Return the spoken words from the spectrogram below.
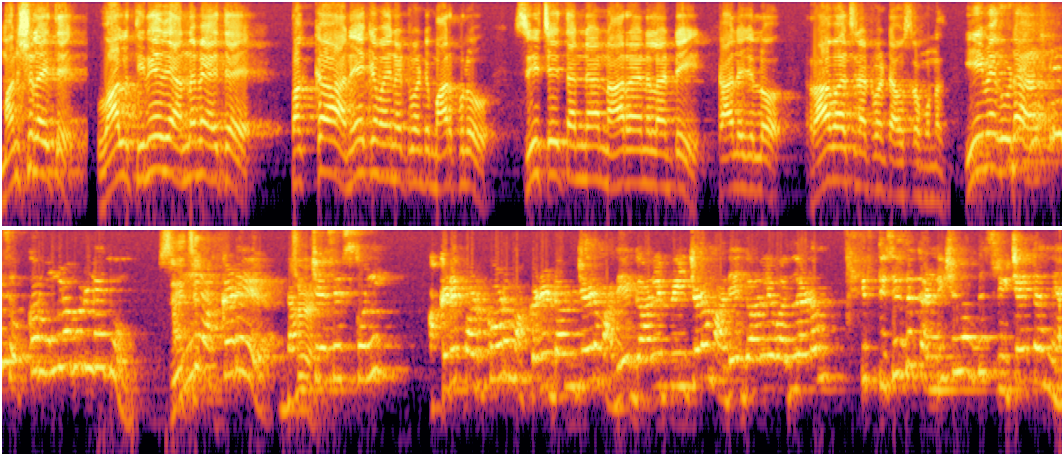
మనుషులైతే వాళ్ళు తినేది అన్నమే అయితే పక్కా అనేకమైనటువంటి మార్పులు శ్రీ చైతన్య నారాయణ లాంటి కాలేజీలో రావాల్సినటువంటి అవసరం ఉన్నది ఈమె కూడా అక్కడే. చేసేసుకొని పడుకోవడం అక్కడే డంప్ చేయడం అదే గాలి పీల్చడం అదే గాలి వదలడం if this is the condition of the Sri Chaitanya.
